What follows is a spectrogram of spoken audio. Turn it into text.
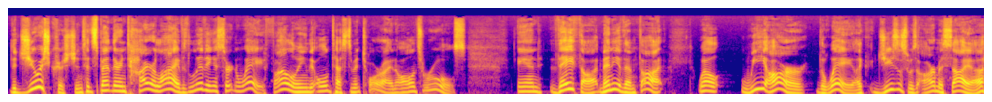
the Jewish Christians had spent their entire lives living a certain way, following the Old Testament Torah and all its rules. And they thought, many of them thought, well, we are the way. Like Jesus was our Messiah,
